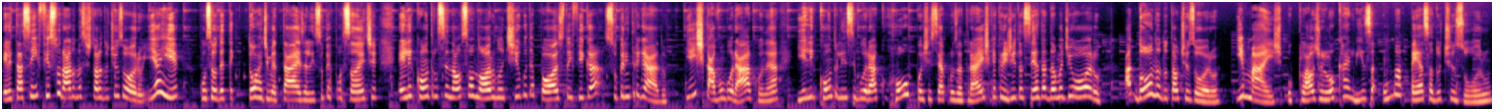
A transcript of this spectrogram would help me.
ele tá assim fissurado nessa história do tesouro. E aí, com seu detector de metais ali super possante, ele encontra um sinal sonoro no antigo depósito e fica super intrigado. E aí escava um buraco, né? E ele encontra ali nesse buraco roupas de séculos atrás que acredita ser da Dama de Ouro, a dona do tal tesouro. E mais, o Cláudio localiza uma peça do tesouro,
